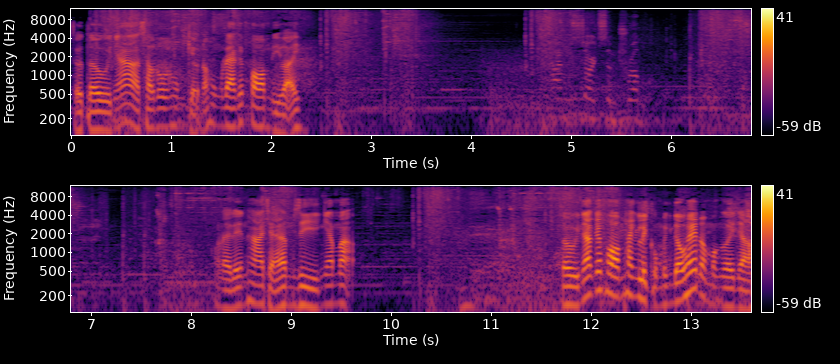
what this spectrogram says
Từ từ nhá sau rôn không, kiểu nó không ra cái form gì vậy? Con này lên hai chả làm gì anh em ạ từ nhá, cái form thanh lịch của mình đâu hết rồi mọi người nhở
